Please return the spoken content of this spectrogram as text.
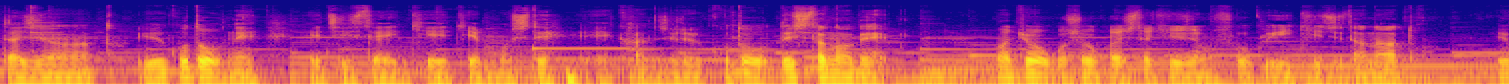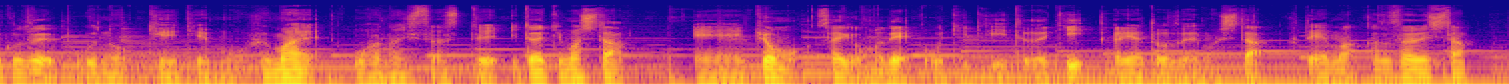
大事だなということをね実際に経験もして感じることでしたのでまあ、今日ご紹介した記事もすごくいい記事だなということで僕の経験も踏まえお話しさせていただきました、えー、今日も最後までお聴きいただきありがとうございました。片山和沙でした。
